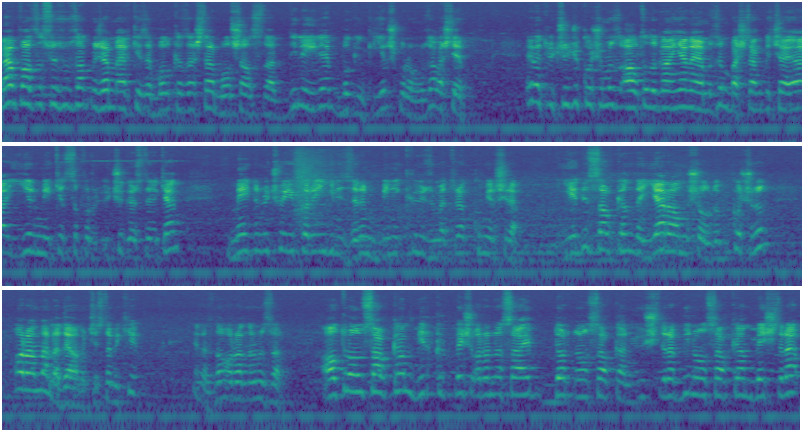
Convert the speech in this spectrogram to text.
Ben fazla sözü uzatmayacağım. Herkese bol kazançlar, bol şanslar dileğiyle bugünkü yarış programımıza başlayalım. Evet üçüncü koşumuz altılı ganyan ayağımızın başlangıç ayağı 22.03'ü gösterirken Maiden 3 ve yukarı İngilizlerin 1200 metre kum yarışıyla 7 safkanın da yer almış olduğu bu koşunun oranlarla devam edeceğiz tabii ki. En azından oranlarımız var. Altın on safkan 1.45 orana sahip, 4 on safkan 3 lira, 1000 on safkan 5 lira,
